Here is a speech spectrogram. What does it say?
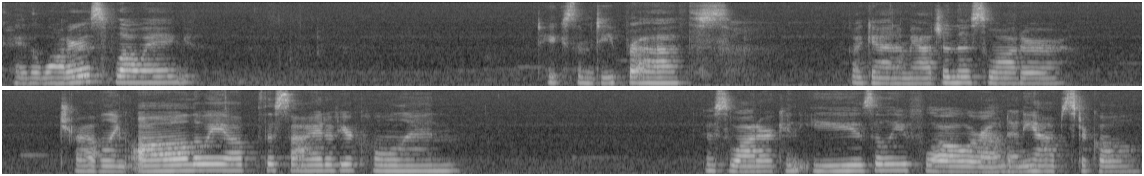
Okay, the water is flowing. Take some deep breaths. Again, imagine this water traveling all the way up the side of your colon. This water can easily flow around any obstacle.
